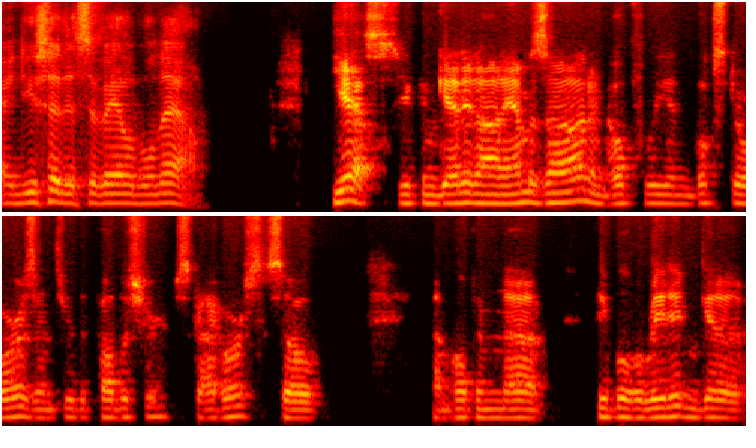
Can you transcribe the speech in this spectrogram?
And you said it's available now. Yes, you can get it on Amazon and hopefully in bookstores and through the publisher Skyhorse. So I'm hoping uh, people will read it and get a,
